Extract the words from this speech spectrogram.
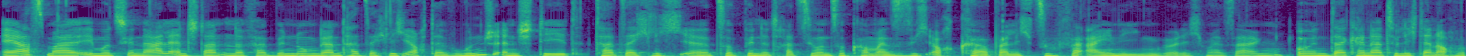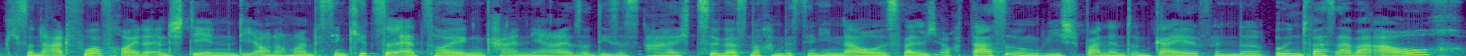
erstmal emotional entstandene Verbindung dann tatsächlich auch der Wunsch entsteht, tatsächlich äh, zur Penetration zu kommen, also sich auch körperlich zu vereinigen, würde ich mal sagen. Und da kann natürlich dann auch wirklich so eine Art Vorfreude entstehen, die auch noch mal ein bisschen Kitzel erzeugen kann, ja, also dieses, ah, ich zögere es noch ein bisschen hinaus, weil ich auch das irgendwie spannend und geil finde. Und was aber auch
